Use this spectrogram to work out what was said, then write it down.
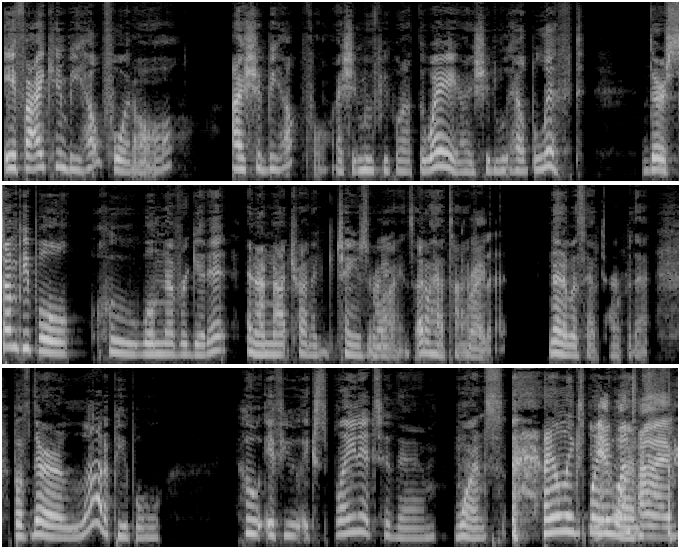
if I can be helpful at all, I should be helpful. I should move people out the way. I should help lift. There's some people who will never get it, and I'm not trying to change their Right. minds. I don't have time Right. for that. None of us have time for that. But there are a lot of people who, if you explain it to them once, I only explained it one once. time.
